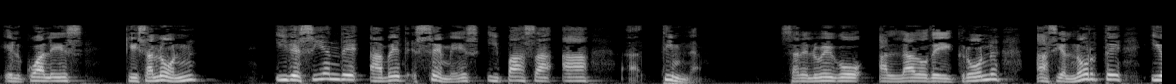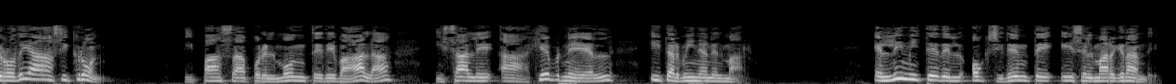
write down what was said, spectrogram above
el cual es Quesalón, y desciende a Bet Semes y pasa a Timna. Sale luego al lado de Ecrón hacia el norte y rodea a Sicrón, y pasa por el monte de Baala, y sale a Jebneel, y termina en el mar. El límite del occidente es el mar grande.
